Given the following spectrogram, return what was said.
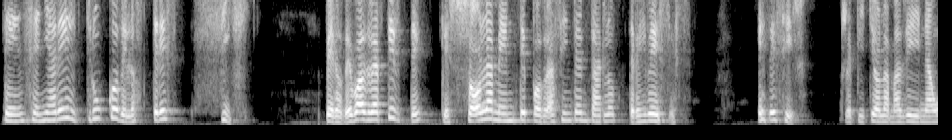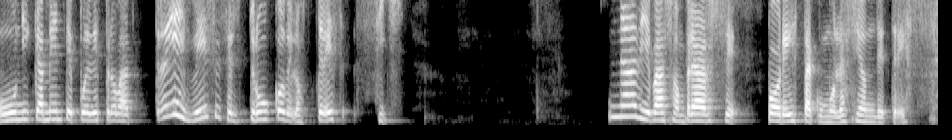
Te enseñaré el truco de los tres sí, pero debo advertirte que solamente podrás intentarlo tres veces. Es decir, repitió la madrina, únicamente puedes probar tres veces el truco de los tres sí. Nadie va a asombrarse por esta acumulación de tres.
